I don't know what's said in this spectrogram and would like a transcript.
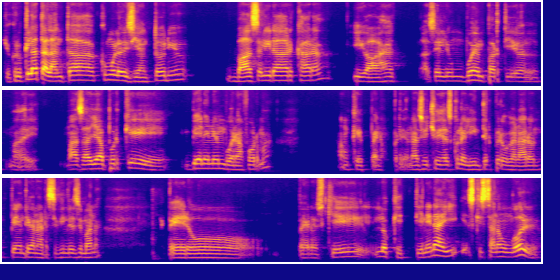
yo creo que el Atalanta, como lo decía Antonio, va a salir a dar cara y va a hacerle un buen partido al Madrid. Más allá porque vienen en buena forma, aunque, bueno, perdieron hace ocho días con el Inter, pero ganaron, vienen de ganar este fin de semana. Pero, pero es que lo que tienen ahí es que están a un gol.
